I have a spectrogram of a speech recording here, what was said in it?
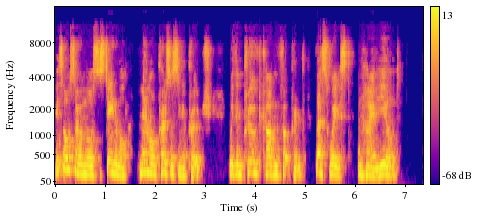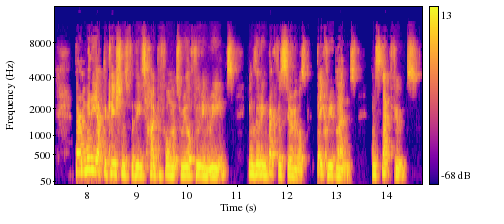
It's also a more sustainable, minimal processing approach with improved carbon footprint, less waste, and higher yield. There are many applications for these high performance real food ingredients, including breakfast cereals, bakery blends, and snack foods.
